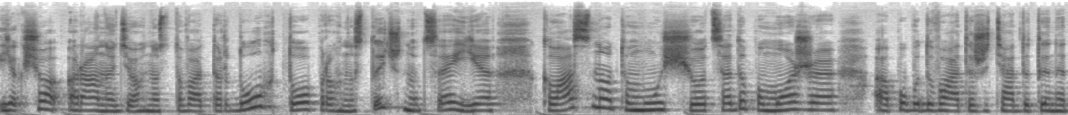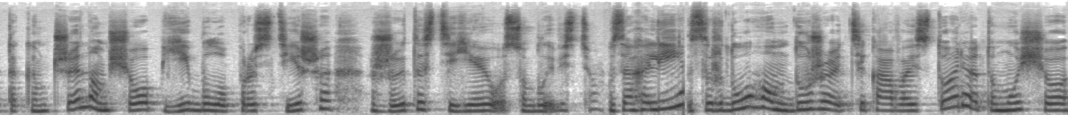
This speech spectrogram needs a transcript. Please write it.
якщо рано діагностувати рдуг, то прогностично це є класно, тому що це допоможе побудувати життя дитини таким чином, щоб їй було простіше жити з цією особливістю. Взагалі, з рдугом дуже цікава історія, тому що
